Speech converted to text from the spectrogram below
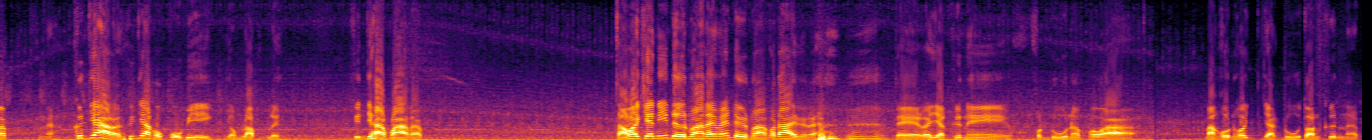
ครับนะขึ้นยากอะขึ้นยากกว่าโกเบีอีกยอมรับเลย ขึ้นยากมากนะครับามว่าแค่นี้เดินมาได้ไหมเดินมาก็ได้นะ แต่ก็อยากขึ้นให้คนดูนะ เพราะว่าบางคนเขาอยากดูตอนขึ้นนะครับ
